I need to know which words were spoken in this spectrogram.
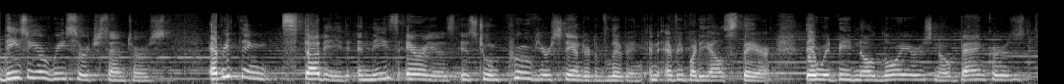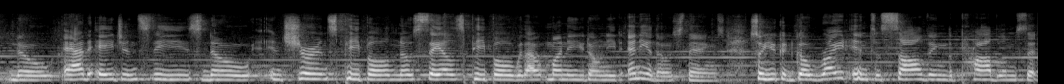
These are your research centers. Everything studied in these areas is to improve your standard of living and everybody else there. There would be no lawyers, no bankers, no ad agencies, no insurance people, no salespeople. Without money, you don't need any of those things. So you could go right into solving the problems that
